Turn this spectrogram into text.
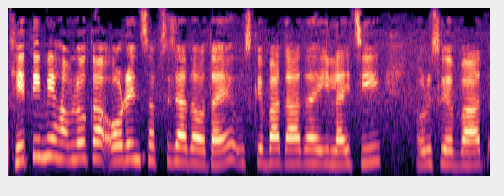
खेती में हम लोग का ऑरेंज सबसे ज्यादा होता है उसके बाद आता है इलायची और उसके बाद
